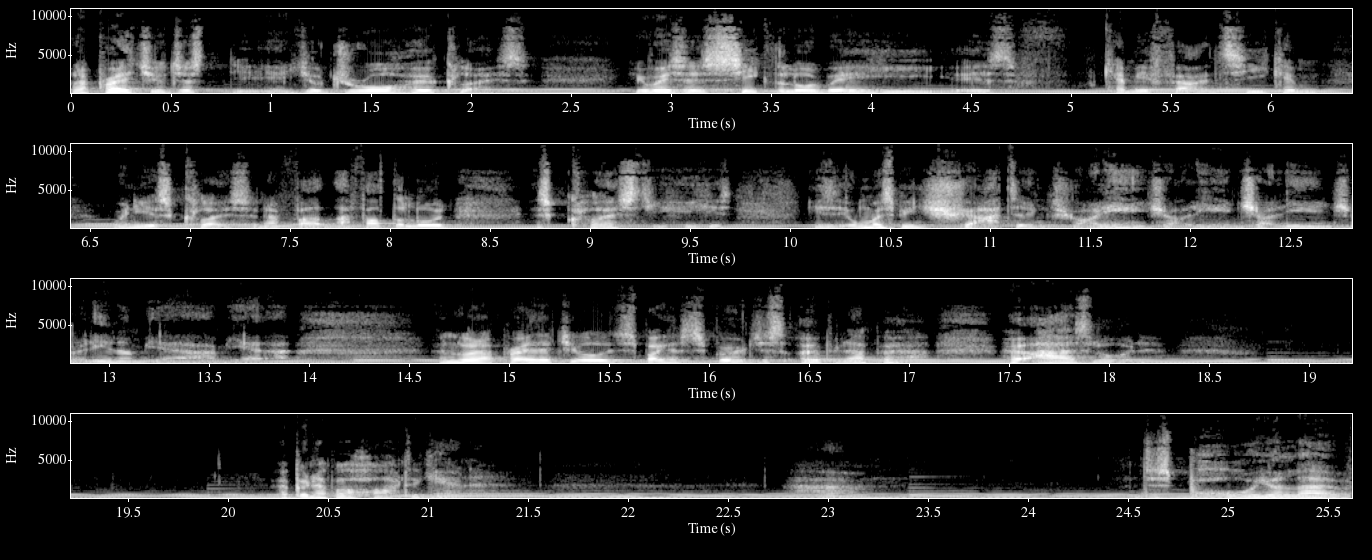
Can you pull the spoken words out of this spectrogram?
And I pray that you'll just you'll draw her close. Your word says, seek the Lord where he is can be found. Seek him when he is close. And I felt I felt the Lord is close to you. He's he's almost been shouting, Charlene, Charlene, Charlene, Charlene, I'm here, I'm here. And Lord, I pray that you'll, just by your Spirit, just open up her, her eyes, Lord. Open up her heart again. Um, just pour your love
